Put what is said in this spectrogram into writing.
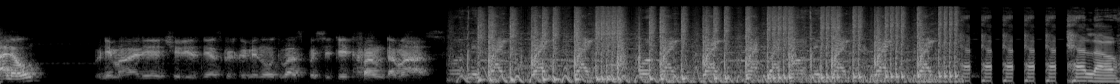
Алло? Внимание, через несколько минут вас посетит Фантомас. Hello.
